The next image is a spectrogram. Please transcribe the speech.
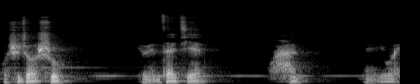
我是卓叔，有缘再见，晚安，每一位。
